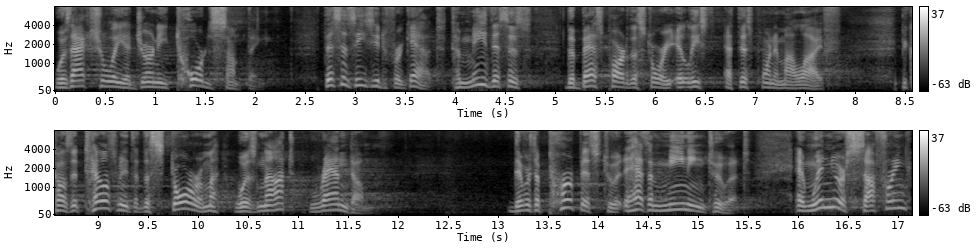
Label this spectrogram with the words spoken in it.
was actually a journey towards something. This is easy to forget. To me, this is the best part of the story, at least at this point in my life, because it tells me that the storm was not random. There was a purpose to it, it has a meaning to it. And when you're suffering,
